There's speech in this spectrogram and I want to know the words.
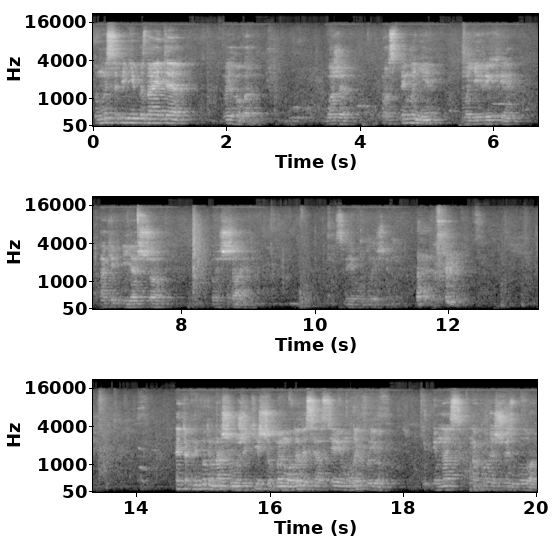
то ми собі ніби, знаєте, виговор. Боже, прости мені мої гріхи, так як і я що прощаю своєму ближньому. Хай так не буде в нашому житті, щоб ми молилися з цією молитвою, і в нас на когось щось було.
